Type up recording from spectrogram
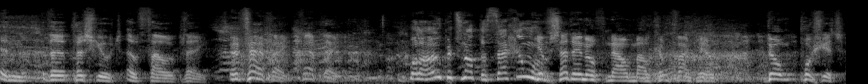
in the pursuit of foul play. Uh, fair play, fair play. Well, I hope it's not the second one. You've said enough now, Malcolm, thank you. Don't push it.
